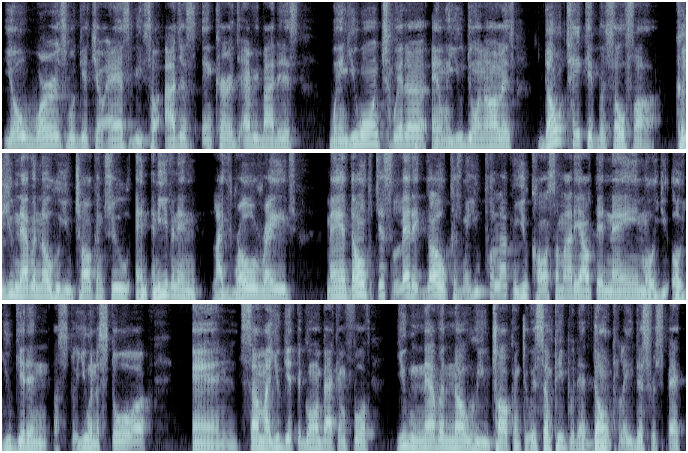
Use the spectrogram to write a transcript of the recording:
Your words will get your ass beat. So I just encourage everybody this when you on Twitter and when you doing all this, don't take it but so far because you never know who you talking to. And, and even in like road rage, man, don't just let it go. Cause when you pull up and you call somebody out their name or you or you get in a store, you in a store and somebody you get to going back and forth you never know who you talking to. It's some people that don't play disrespect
